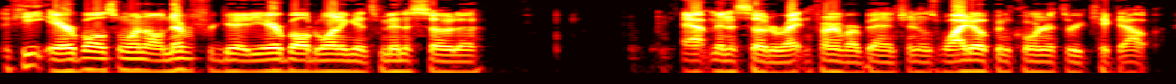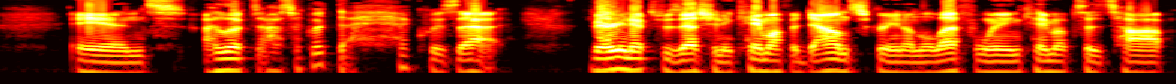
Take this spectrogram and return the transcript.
if he airballs one i'll never forget he airballed one against minnesota at minnesota right in front of our bench and it was wide open corner three kick out and i looked i was like what the heck was that? Very next possession he came off a down screen on the left wing came up to the top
